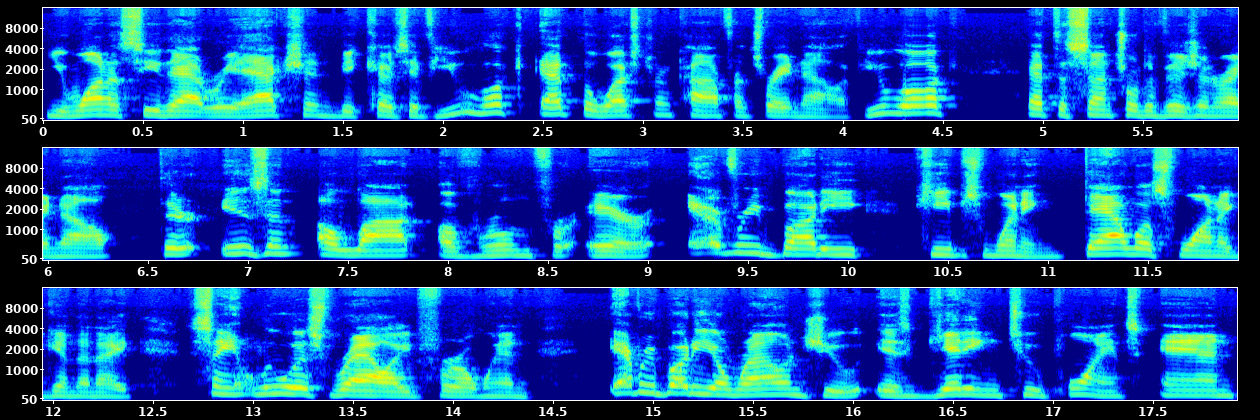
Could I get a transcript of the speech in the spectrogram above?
You want to see that reaction because if you look at the Western Conference right now, if you look at the Central Division right now, there isn't a lot of room for error. Everybody keeps winning. Dallas won again tonight. St. Louis rallied for a win. Everybody around you is getting two points. And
